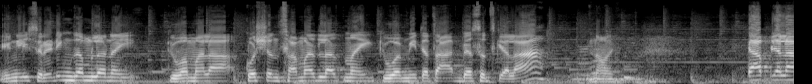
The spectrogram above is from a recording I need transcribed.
इंग्लिश रीडिंग जमलं नाही किंवा मला क्वेश्चन समजलाच नाही किंवा मी त्याचा अभ्यासच केला नाही. ते आपल्याला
